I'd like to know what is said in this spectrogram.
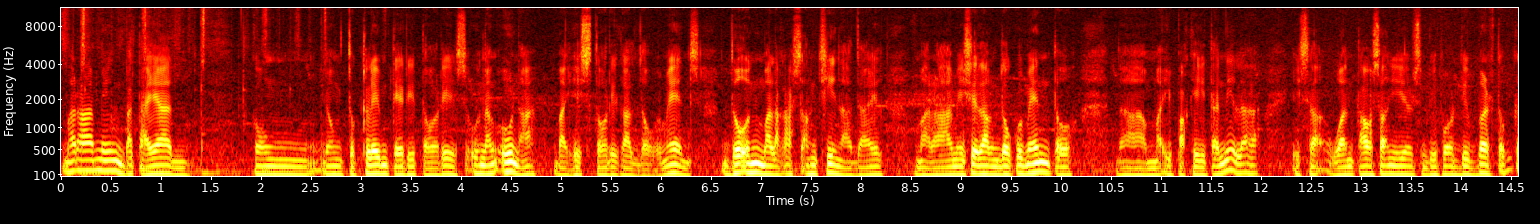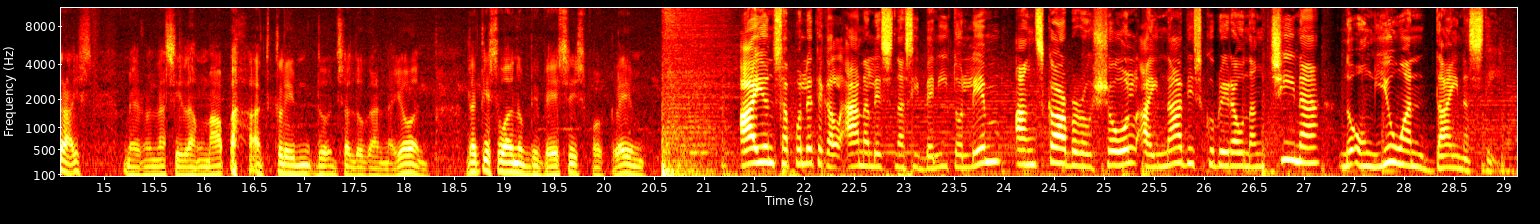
maraming batayan kung yung to claim territories. Unang-una, by historical documents. Doon malakas ang China dahil marami silang dokumento na maipakita nila isa 1,000 years before the birth of Christ, meron na silang mapa at claim doon sa lugar na yon. That is one of the basis for claim. Ayon sa political analyst na si Benito Lim, ang Scarborough Shoal ay nadiskubre raw ng China noong Yuan Dynasty.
